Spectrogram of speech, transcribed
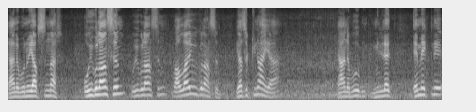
Yani bunu yapsınlar. Uygulansın, uygulansın. Vallahi uygulansın. Yazık günah ya. Yani bu millet emekli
